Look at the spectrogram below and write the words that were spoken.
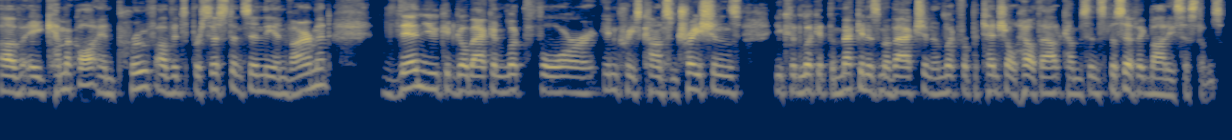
of a chemical and proof of its persistence in the environment, then you could go back and look for increased concentrations. You could look at the mechanism of action and look for potential health outcomes in specific body systems.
